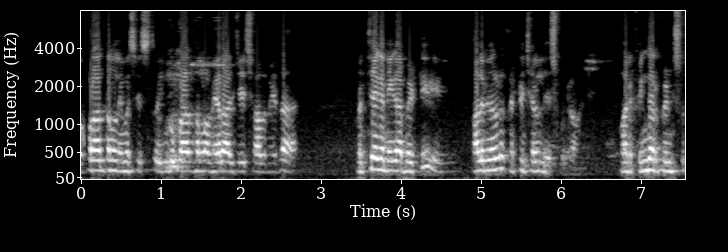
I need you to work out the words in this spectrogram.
ఒక ప్రాంతంలో నివసిస్తూ ఇంకో ప్రాంతంలో నేరాలు చేసే వాళ్ళ మీద ప్రత్యేక నిఘా పెట్టి వాళ్ళ మీద కూడా కఠిన చర్యలు తీసుకుంటామండి. వారి ఫింగర్ ప్రింట్స్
